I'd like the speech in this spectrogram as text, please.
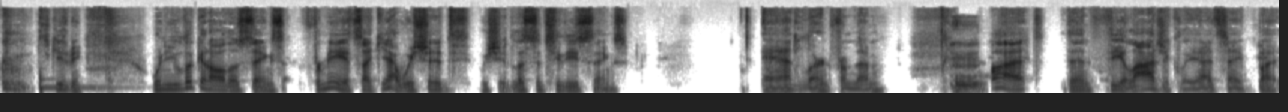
excuse me. When you look at all those things, for me, it's like, yeah, we should we should listen to these things and learn from them. Mm. But then theologically, I'd say, but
